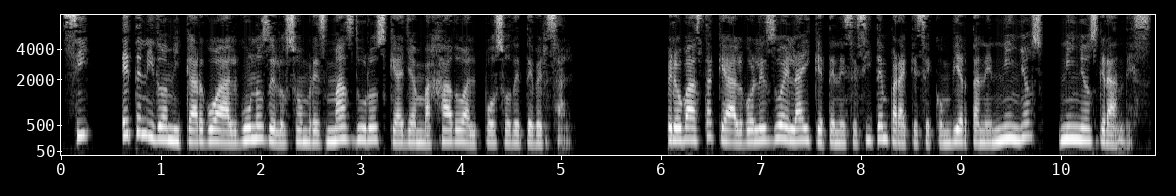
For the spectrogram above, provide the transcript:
Sí, he tenido a mi cargo a algunos de los hombres más duros que hayan bajado al pozo de Teversal. Pero basta que algo les duela y que te necesiten para que se conviertan en niños, niños grandes.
